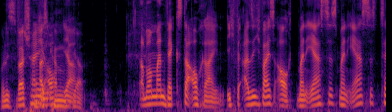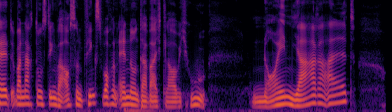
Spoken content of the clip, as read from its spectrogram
Und es ist wahrscheinlich Also auch. kann- ja. Aber man wächst da auch rein. Ich, also ich weiß auch, mein erstes, mein erstes Zeltübernachtungsding war auch so ein Pfingstwochenende und da war ich, glaube ich, huh, neun Jahre alt.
